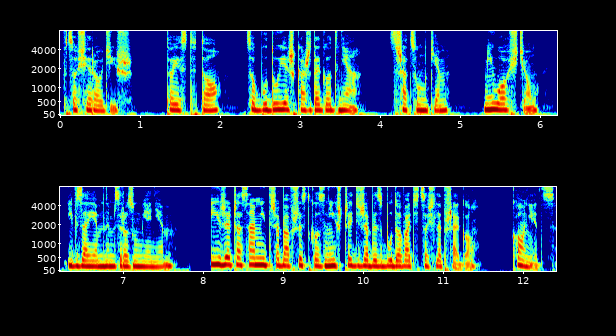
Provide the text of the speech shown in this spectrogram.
w co się rodzisz. To jest to, co budujesz każdego dnia, z szacunkiem, miłością i wzajemnym zrozumieniem. I że czasami trzeba wszystko zniszczyć, żeby zbudować coś lepszego. Koniec.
